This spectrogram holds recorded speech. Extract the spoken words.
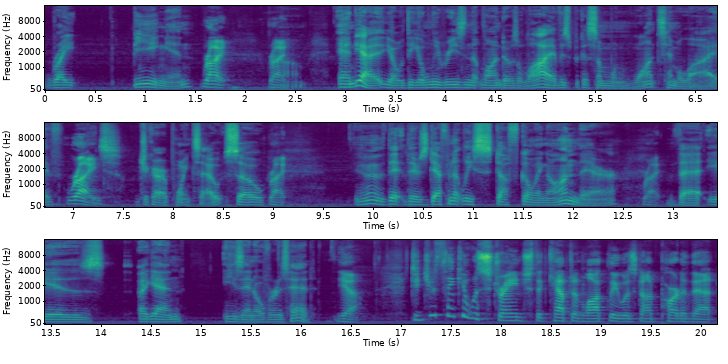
right being in. Right. Right. Um, and yeah, you know, the only reason that Londo's alive is because someone wants him alive. right. G'Kar points out. So Right. You know, th- there's definitely stuff going on there Right. that is again he's in over his head. Yeah. Did you think it was strange that Captain Lockley was not part of that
